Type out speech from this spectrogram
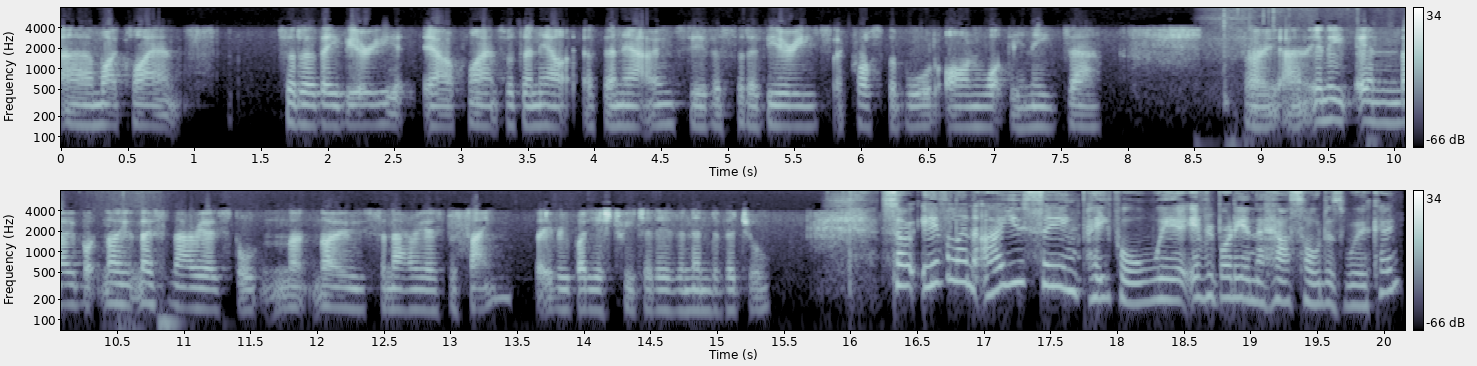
uh, my clients, sort of they vary. Our clients within our within our own service sort of varies across the board on what their needs are. So, uh, any, and no, no, no scenario still, no, no scenario is the same. But everybody is treated as an individual. So, Evelyn, are you seeing people where everybody in the household is working?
